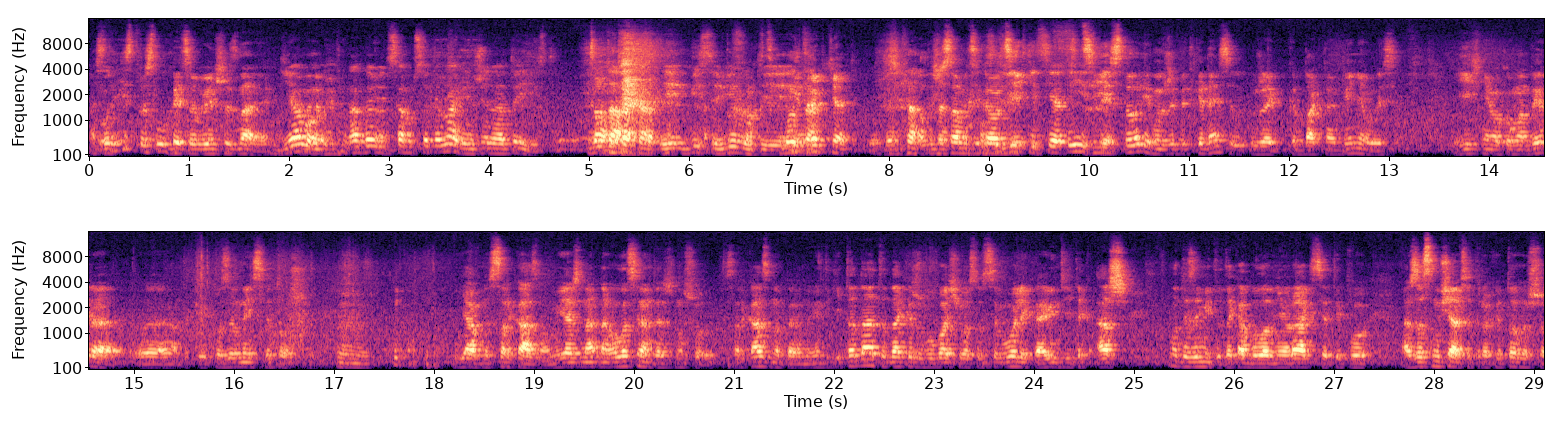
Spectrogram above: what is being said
А от сатаніст прислухається, бо він щось знає. Дьявол, навіть сам сатана, він же не атеїст. Ну, так, так. І біси вірують, і... Ну, так. Але що саме цікаво, ці ці історії, ми вже під кінець вже контактно обмінювалися. Їхнього командира, е, такий позивний Святош, явно з сарказмом. Я ж наголосив на ну що, сарказм, напевно. Він такий, та-да, та-да, кажу, бо бачу у вас тут символіка, а він тоді так аж, ну ти замітив, така була в нього реакція, типу, аж засмущався трохи того, що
